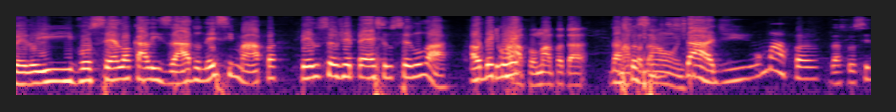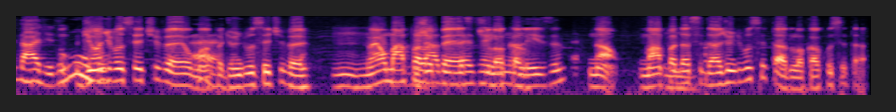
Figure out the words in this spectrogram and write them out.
Pelo, e você é localizado nesse mapa pelo seu GPS do celular. Ao Que decorrer mapa? O mapa da. Da mapa sua da cidade, o mapa da sua cidade, do mundo. De onde você tiver, o É. mapa de onde você tiver. Hum, não é o mapa O lá GPS do te desenho, não. localiza. Não. Mapa Hum. da cidade onde você tá, do local que você tá.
